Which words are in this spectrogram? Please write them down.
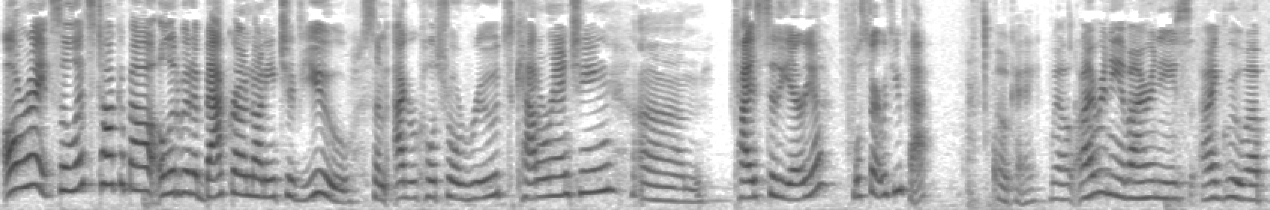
All right, so let's talk about a little bit of background on each of you. Some agricultural roots, cattle ranching, um, ties to the area. We'll start with you, Pat. Okay. Well, irony of ironies, I grew up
